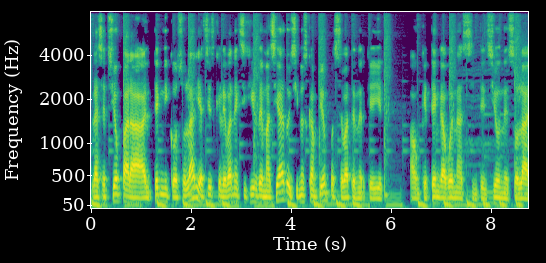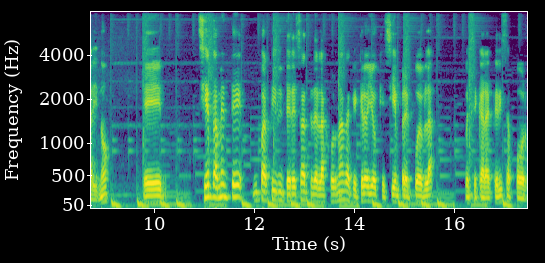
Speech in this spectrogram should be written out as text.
la excepción para el técnico Solari, así es que le van a exigir demasiado y si no es campeón pues se va a tener que ir aunque tenga buenas intenciones Solari, ¿no? Eh, ciertamente un partido interesante de la jornada que creo yo que siempre el Puebla pues se caracteriza por,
